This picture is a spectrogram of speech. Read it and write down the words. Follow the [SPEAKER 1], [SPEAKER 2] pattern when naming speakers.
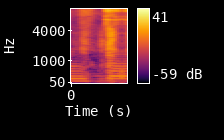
[SPEAKER 1] Mm-hmm.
